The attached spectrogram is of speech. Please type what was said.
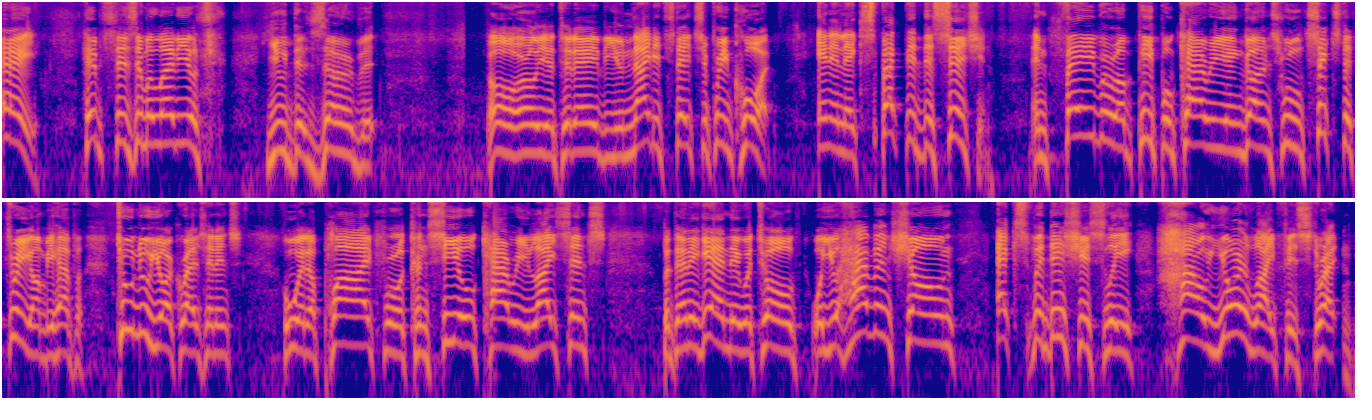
Hey, hipsters and millennials. You deserve it. Oh, earlier today, the United States Supreme Court, in an expected decision in favor of people carrying guns, ruled 6 to 3 on behalf of two New York residents who had applied for a concealed carry license. But then again, they were told, well, you haven't shown expeditiously how your life is threatened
